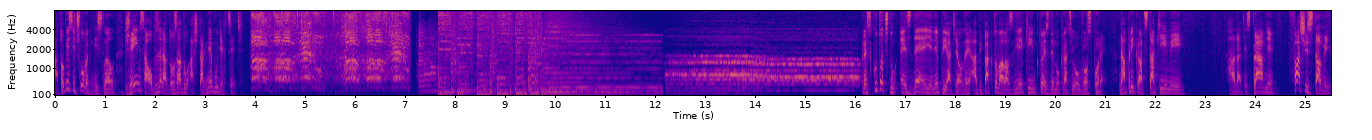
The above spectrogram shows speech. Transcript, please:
A to by si človek myslel, že im sa obzerať dozadu až tak nebude chcieť. Pre skutočnú SD je nepriateľné, aby paktovala s niekým, kto je s demokraciou v rozpore. Napríklad s takými, hádate správne, fašistami.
